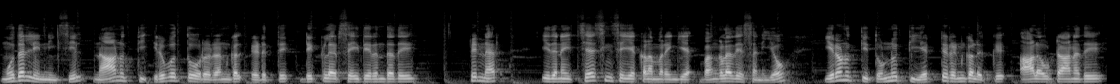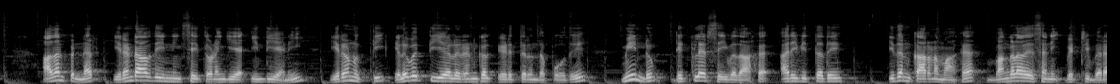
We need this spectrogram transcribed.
முதல் இன்னிங்ஸில் நானூற்றி இருபத்தோரு ரன்கள் எடுத்து டிக்ளேர் செய்திருந்தது. பின்னர் இதனை சேசிங் செய்ய களமிறங்கிய பங்களாதேஷ் அணியோ இருநூற்றி தொண்ணூற்றி எட்டு ரன்களுக்கு ஆல் அவுட் ஆனது. அதன் பின்னர் இரண்டாவது இன்னிங்ஸை தொடங்கிய இந்திய அணி இருநூற்றி எழுபத்தி ஏழு ரன்கள் எடுத்திருந்த போது மீண்டும் டிக்ளேர் செய்வதாக அறிவித்தது. இதன் காரணமாக பங்களாதேஷ் அணி வெற்றி பெற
